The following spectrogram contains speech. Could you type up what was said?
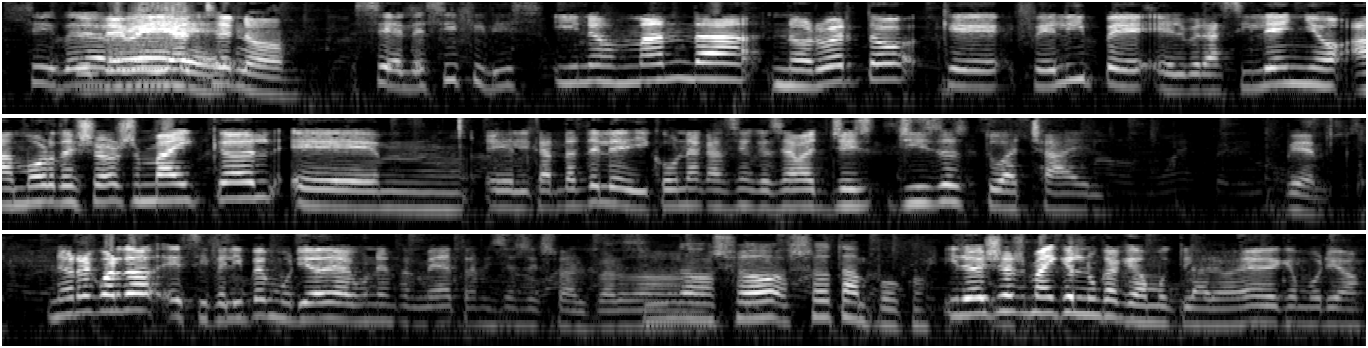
Sí, El de VIH no. Sí, el de sífilis. Y nos manda Norberto que Felipe, el brasileño amor de George Michael, eh, el cantante le dedicó una canción que se llama Je- Jesus to a Child. Bien. No recuerdo eh, si Felipe murió de alguna enfermedad de transmisión sexual, perdón. No, yo, yo tampoco. Y lo de George Michael nunca quedó muy claro, eh, de que murió.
